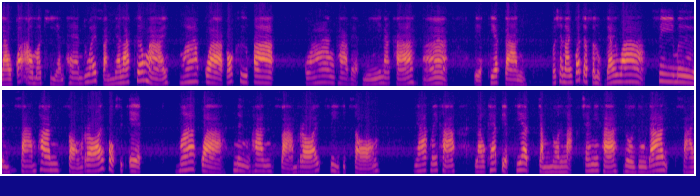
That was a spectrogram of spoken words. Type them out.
เราก็เอามาเขียนแทนด้วยสัญลักษณ์เครื่องหมายมากกว่าก็คือปากกว้างค่ะแบบนี้นะคะอ่าเปรียบเทียบกัน เพราะฉะนั้นก็จะสรุปได้ว่า 43,261 มากกว่า 1,342 ยากไหมคะ เราแค่เปรียบเทียบจำนวนหลักใช่ไหมคะ โดยดูด้านซ้าย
